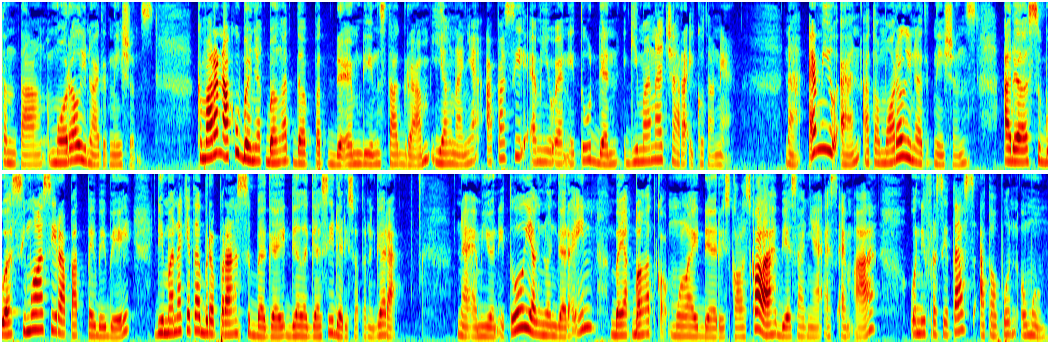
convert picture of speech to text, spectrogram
tentang Moral United Nations. Kemarin aku banyak banget dapat DM di Instagram yang nanya apa sih MUN itu dan gimana cara ikutannya. Nah, MUN atau Moral United Nations adalah sebuah simulasi rapat PBB di mana kita berperan sebagai delegasi dari suatu negara. Nah, MUN itu yang nyelenggarain banyak banget kok, mulai dari sekolah-sekolah, biasanya SMA, universitas, ataupun umum.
